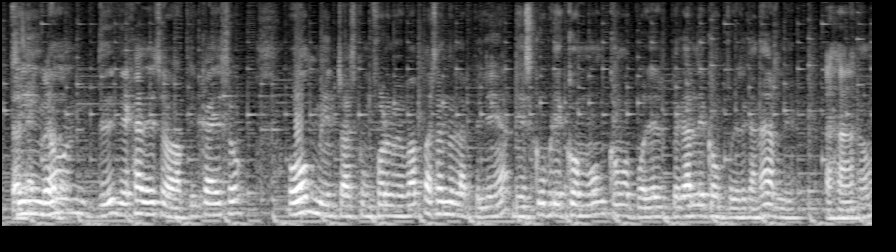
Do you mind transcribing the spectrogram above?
¿Estás de Sí, acuerdo? no, de- deja de eso, aplica eso. O mientras conforme va pasando la pelea, descubre cómo, cómo poder pegarle, cómo poder ganarle, Ajá. ¿no?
